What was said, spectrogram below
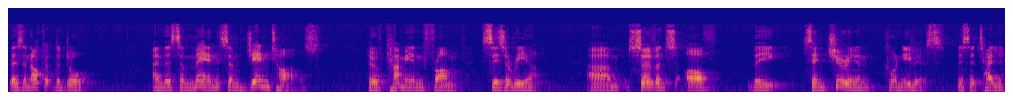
there's a knock at the door. And there's some men, some Gentiles, who have come in from Caesarea, um, servants of the centurion Cornelius this Italian.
